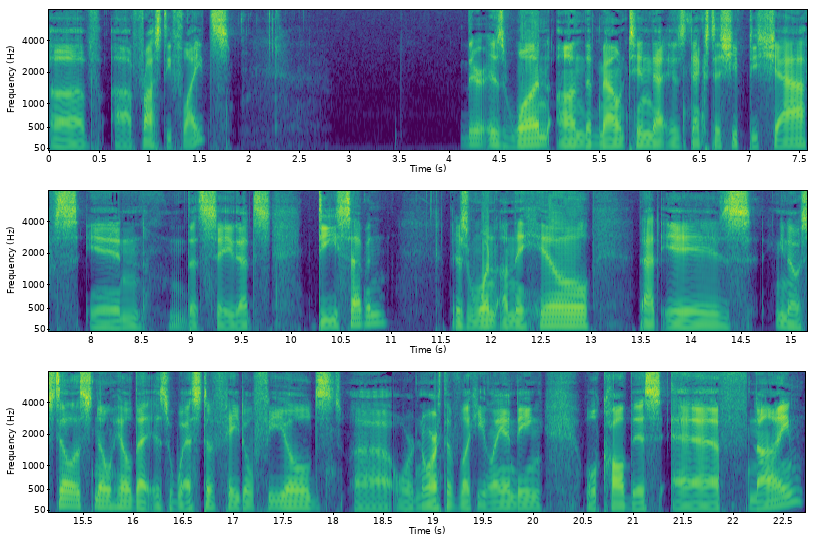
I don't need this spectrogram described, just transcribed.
of uh, Frosty Flights there is one on the mountain that is next to Shifty Shafts in let's say that's D7. There's one on the hill that is you know still a snow hill that is west of Fatal Fields uh, or north of Lucky Landing. We'll call this F9.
